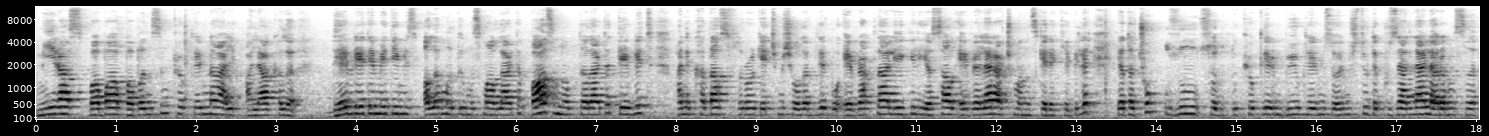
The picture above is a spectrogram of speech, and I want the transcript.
miras, baba, babanızın köklerine al- alakalı devredemediğimiz, alamadığımız mallarda bazı noktalarda devlet hani kadastro geçmiş olabilir. Bu evraklarla ilgili yasal evreler açmanız gerekebilir. Ya da çok uzun soluklu köklerin büyüklerimiz ölmüştür de kuzenlerle aramızı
